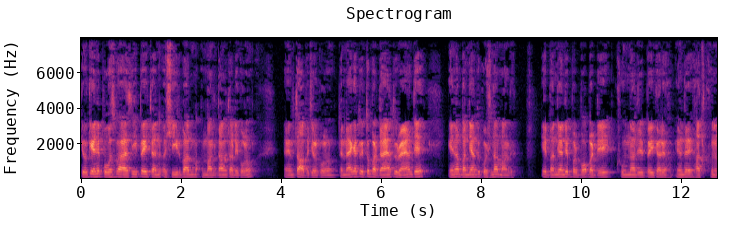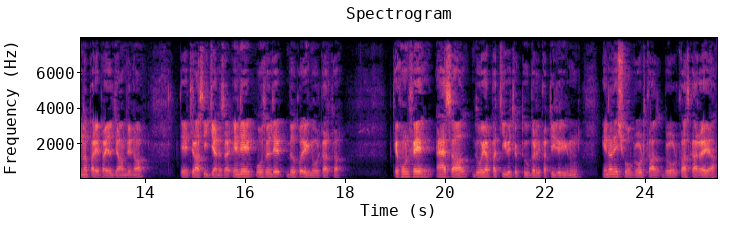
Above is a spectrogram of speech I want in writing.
ਕਿਉਂਕਿ ਇਹਨੇ ਪੋਸਟ ਪਾਇਆ ਸੀ ਭਈ ਤੈਨੂੰ ਅਸ਼ੀਰਵਾਦ ਮੰਗਦਾ ਮੈਂ ਤੁਹਾਡੇ ਕੋਲੋਂ, ਅਮਿਤਾਭ ਬੱਚਨ ਕੋਲੋਂ। ਤੇ ਮੈਂ ਕਿਹਾ, ਤੂੰ ਇਹ ਵੱਡਾ ਹੈ ਤੂੰ ਰਹਿਣ ਦੇ, ਇਹਨਾਂ ਬੰਦਿਆਂ ਤੋਂ ਕੁਛ ਨਾ ਮੰਗ। ਇਹ ਬੰਦਿਆਂ ਦੇ ਉੱਪਰ ਬਹੁਤ ਵੱਡੇ ਖੂਨਾਂ ਦੇ ਪਈ ਕਰ ਇਹਨਾਂ ਦੇ ਹੱਥ ਖੂਨ ਨਾਲ ਭਰੇ ਪਏ ਇਲਜ਼ਾਮ ਦੇ ਨਾਲ, ਤੇ 84 ਜੈਨੋਸਾਈਡ ਇਹਨੇ ਉਸ ਵੇਲੇ ਬਿਲਕੁਲ ਇਗਨੋਰ ਕਰਤਾ। ਤੇ ਹੁਣ ਫਿਰ ਇਸ ਸਾਲ 2025 ਵਿੱਚ ਅਕਤੂਬਰ ਦੇ 31 ਤਰੀਕ ਨੂੰ ਇਹਨਾਂ ਨੇ ਸ਼ੋਅ ਬ੍ਰੋਡਕਾਸਟ ਬ੍ਰੋਡਕਾਸਟ ਕਰ ਰਹੇ ਆ।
